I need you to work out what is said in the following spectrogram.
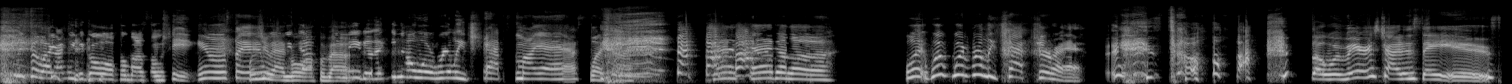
I feel like I need to go off about some shit. You know what I'm saying? What you gotta We go off about? Need to, you know what really chaps my ass? Like uh, that, that uh what what what really chaps your ass? so, so what Mary's trying to say is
